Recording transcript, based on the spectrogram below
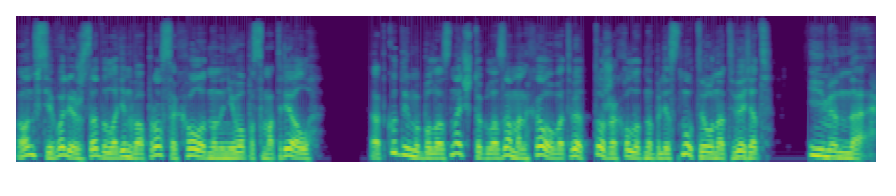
Он всего лишь задал один вопрос и холодно на него посмотрел. Откуда ему было знать, что глаза Манхао в ответ тоже холодно блеснут, и он ответит «Именно».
